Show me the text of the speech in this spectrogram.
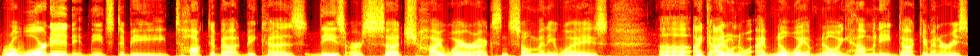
rewarded. It needs to be talked about because these are such high wire acts in so many ways. Uh, I, I don't know. I have no way of knowing how many documentaries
